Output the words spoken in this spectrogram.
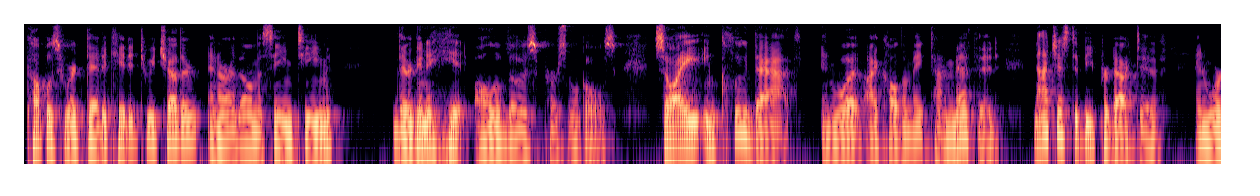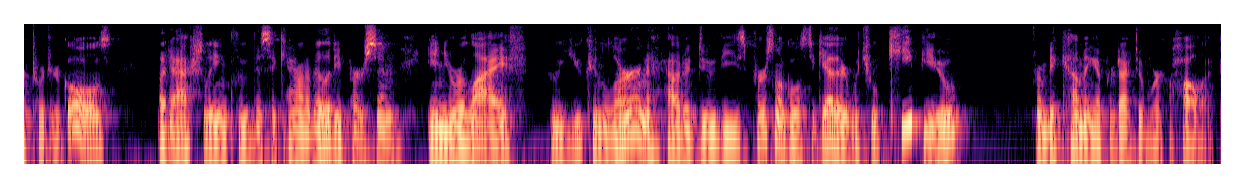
couples who are dedicated to each other and are on the same team, they're going to hit all of those personal goals. So I include that in what I call the make time method, not just to be productive and work toward your goals, but actually include this accountability person in your life who you can learn how to do these personal goals together, which will keep you from becoming a productive workaholic.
